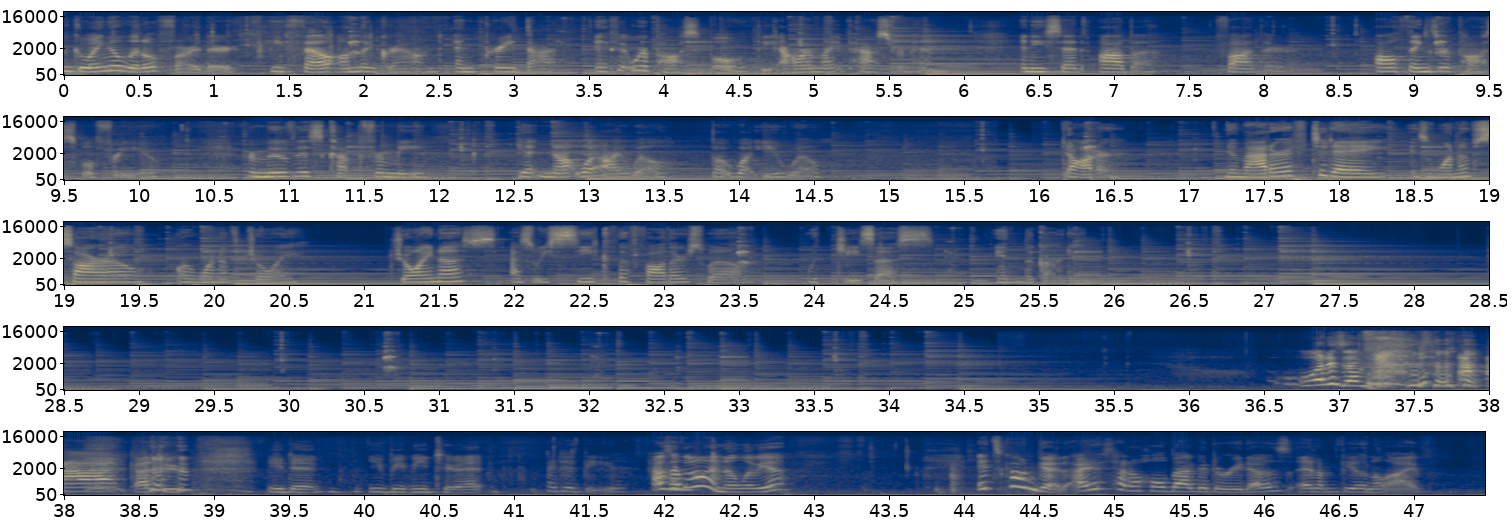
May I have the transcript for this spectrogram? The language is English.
And going a little farther, he fell on the ground and prayed that, if it were possible, the hour might pass from him. And he said, Abba, Father, all things are possible for you. Remove this cup from me, yet not what I will, but what you will. Daughter, no matter if today is one of sorrow or one of joy, join us as we seek the Father's will with Jesus in the garden. Up? Got you. You did. You beat me to it. I did beat you. How's it um, going, Olivia? It's going good. I just had a whole bag of Doritos and I'm feeling alive.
